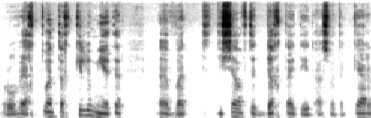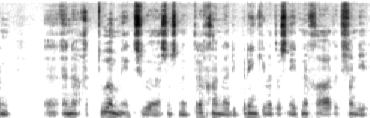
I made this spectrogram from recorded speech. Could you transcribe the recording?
rofweg 20 km uh, wat dieselfde digtheid het as wat 'n kern uh, in 'n atoom het. So as ons nou teruggaan na die prentjie wat ons net nou gehad het van die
